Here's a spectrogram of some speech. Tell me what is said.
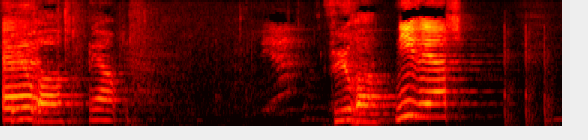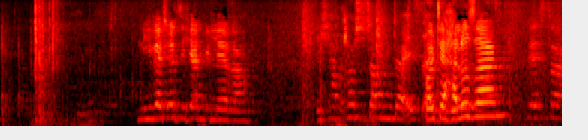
Äh, Führer! Ja. Führer! Nie wert. Niewert hört sich an wie Lehrer. Ich habe verstanden, da ist Wollt ihr Hallo sagen? Wer ist da?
